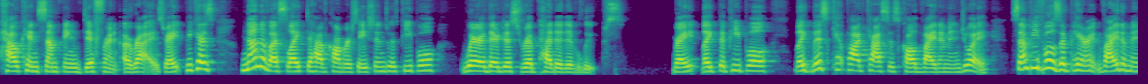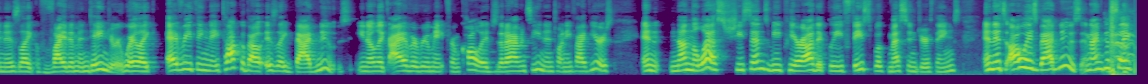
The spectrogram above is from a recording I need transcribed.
how can something different arise, right? Because none of us like to have conversations with people where they're just repetitive loops, right? Like the people, like this podcast is called Vitamin Joy. Some people's apparent vitamin is like vitamin danger, where like everything they talk about is like bad news. You know, like I have a roommate from college that I haven't seen in 25 years. And nonetheless, she sends me periodically Facebook Messenger things, and it's always bad news. And I'm just like,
